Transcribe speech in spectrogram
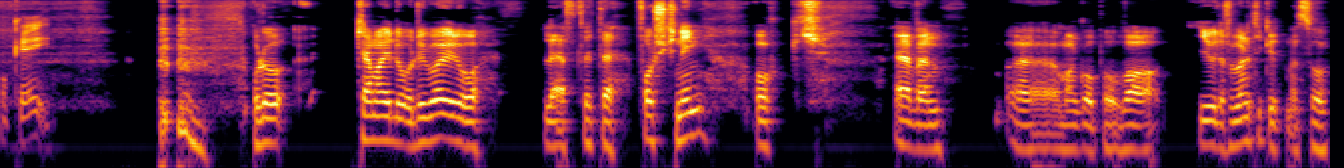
Okej. Och då kan man ju då, du har ju då läst lite forskning och även eh, om man går på vad Judeförbundet gick ut med så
